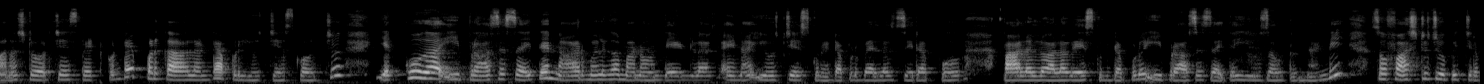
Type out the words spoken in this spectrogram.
మనం స్టోర్ చేసి పెట్టుకుంటే ఎప్పుడు కావాలంటే అప్పుడు యూజ్ చేసుకోవచ్చు. ఎక్కువగా ఈ ప్రాసెస్ అయితే నార్మల్గా మనం దేంట్లో అయినా యూజ్ చేసుకునేటప్పుడు బెల్లం సిరప్ పాలల్లో అలా వేసుకునేటప్పుడు ఈ ప్రాసెస్ అయితే యూజ్ అవుతుందండి. సో ఫస్ట్ చూపించిన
